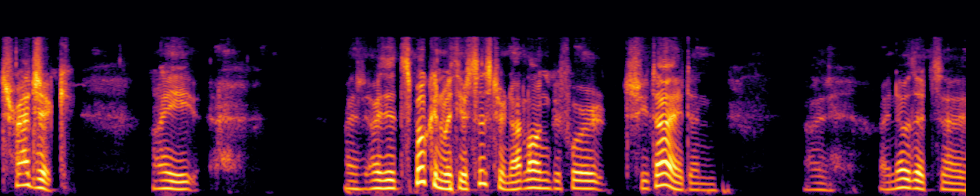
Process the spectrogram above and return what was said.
tragic. I, I I had spoken with your sister not long before she died, and I I know that uh,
